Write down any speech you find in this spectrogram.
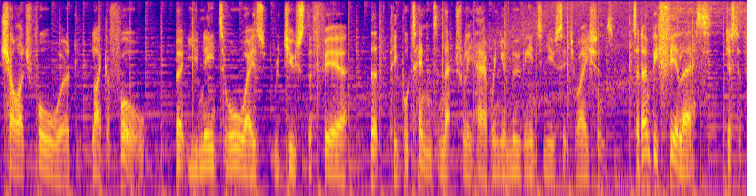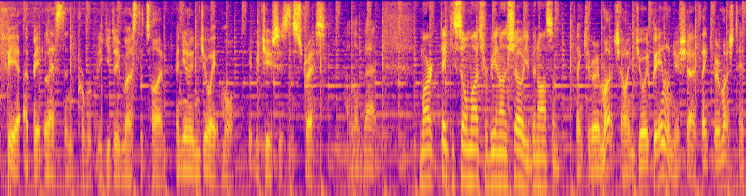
charge forward like a fool but you need to always reduce the fear that people tend to naturally have when you're moving into new situations. So don't be fearless, just fear a bit less than probably you do most of the time, and you'll enjoy it more. It reduces the stress. I love that. Mark, thank you so much for being on the show. You've been awesome. Thank you very much. I enjoyed being on your show. Thank you very much, Ted.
